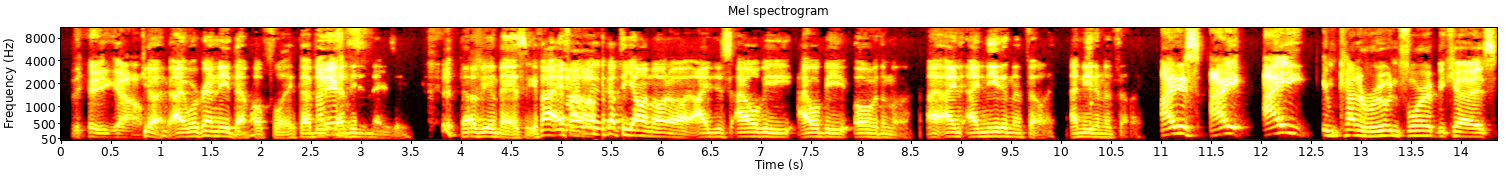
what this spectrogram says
there you go. Good. I, we're gonna need them. Hopefully, that'd be that'd be amazing. that would be amazing. If I if I wake up to Yamamoto, I just I will be I will be over the moon. I I, I need him in Philly. I need him in Philly. I just I I am kind of rooting for it because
